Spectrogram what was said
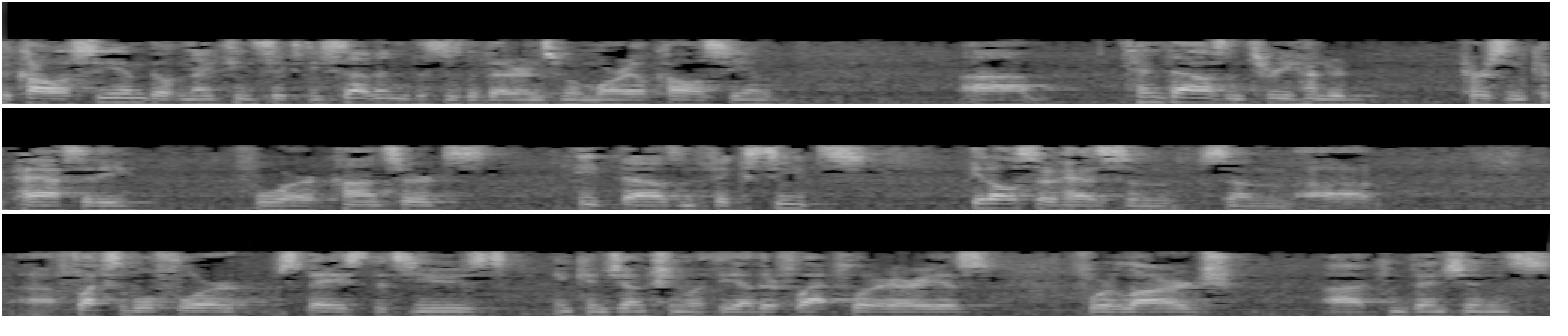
The Coliseum, built in 1967. This is the Veterans Memorial Coliseum. Um, 10,300 person capacity for concerts, 8,000 fixed seats. It also has some uh, flexible floor space that's used in conjunction with the other flat floor areas for large conventions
